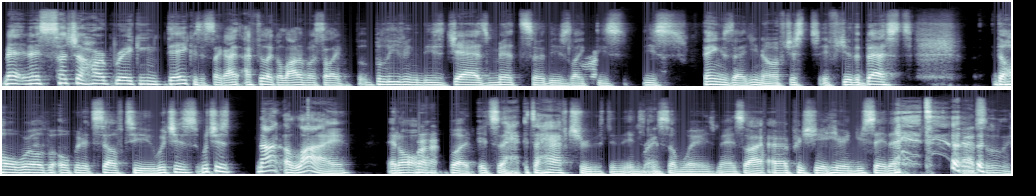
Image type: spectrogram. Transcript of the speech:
man, and it's such a heartbreaking day because it's like I, I feel like a lot of us are like believing in these jazz myths or these like these these things that you know if just if you're the best, the whole world will open itself to you, which is which is not a lie at all, Right. but it's a it's a half truth in in, in some ways, man. So I, I appreciate hearing you say that. Absolutely.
